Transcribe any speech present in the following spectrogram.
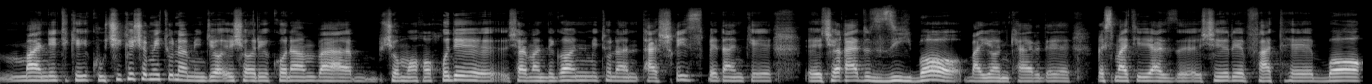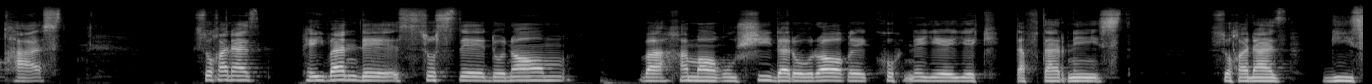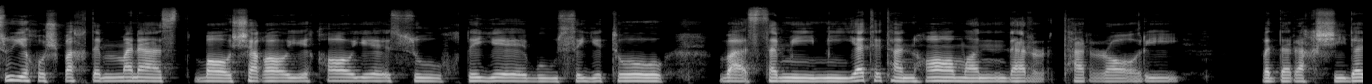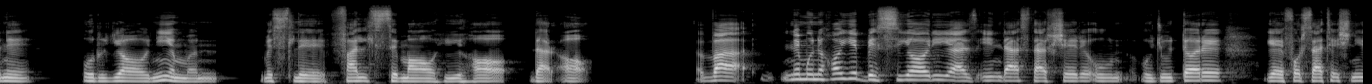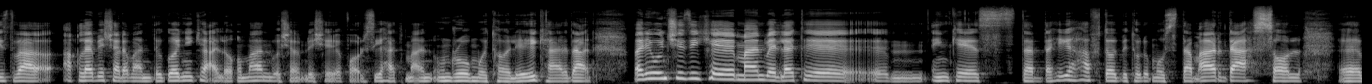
من یه تیکه کوچیکشو می‌تونم اینجا اشاره کنم و شماها خود شرمندگان می‌تونن تشخیص بدن که چقدر زیبا بیان کرده. قسمتی از شعر فتح باغ هست. سخن از پیوند سست دونام و هماغوشی در اوراق کهنه یک دفتر نیست. سخن از گیسوی خوشبخت من است با شقایقهای سوخته بوسه تو و صمیمیت تنهامان در تراری و درخشیدن اوریانی من مثل فلس ماهی ها در آب. و نمونه های بسیاری از این دست در شعر اون وجود داره. فرصتش نیست و اغلب شنوندگانی که علاقه من باشن به شعر فارسی حتما اون رو مطالعه کردن. ولی اون چیزی که من علت اینکه در دهه هفتاد به طور مستمر ده سال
